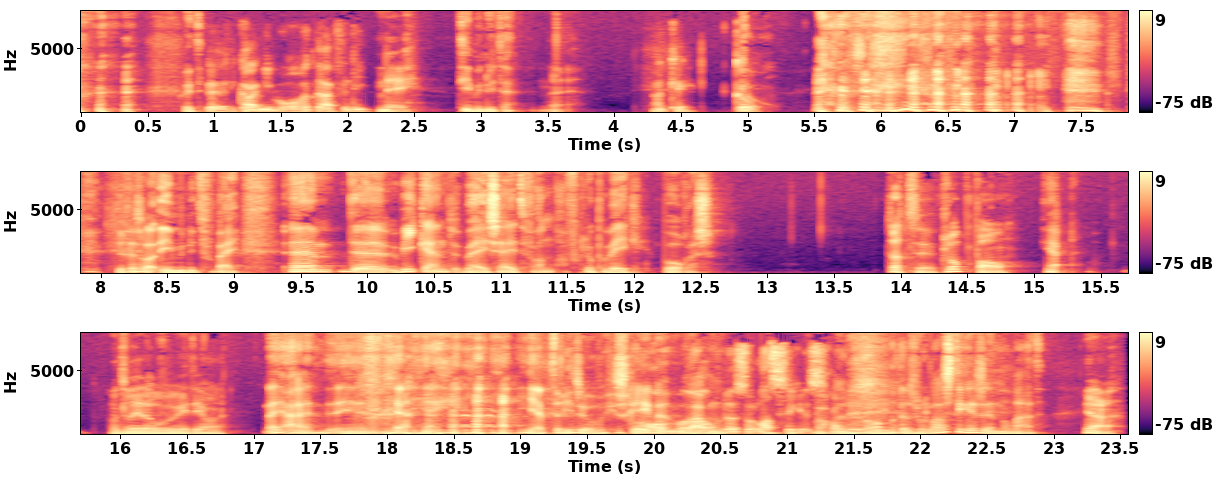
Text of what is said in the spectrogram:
Eh, die kan ik niet meer overtreffen, die. Nee, 10 minuten. nee. Oké, go. Er is al één minuut voorbij. Ehm, de weekendwijsheid van afgelopen week, Boris. Dat eh, klopt, Paul. Ja. Wat wil je erover weten, jongen? Nou ja, eh, ja, je, je- je hebt er iets over geschreven. Waarom, waarom waarom, dat zo lastig is. waarom veranderen zo lastig is, inderdaad. Ja,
